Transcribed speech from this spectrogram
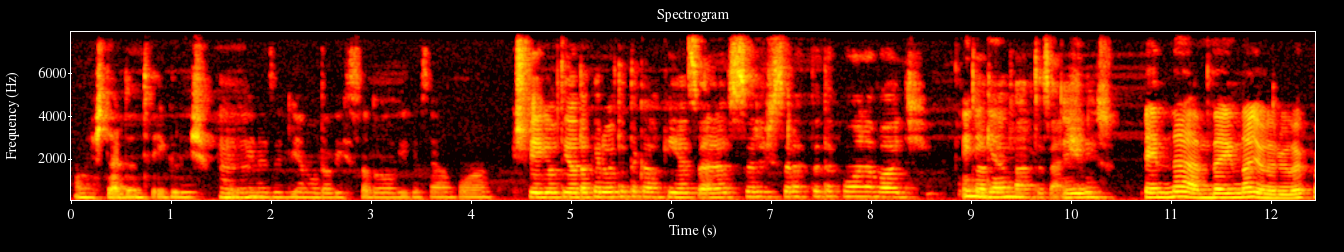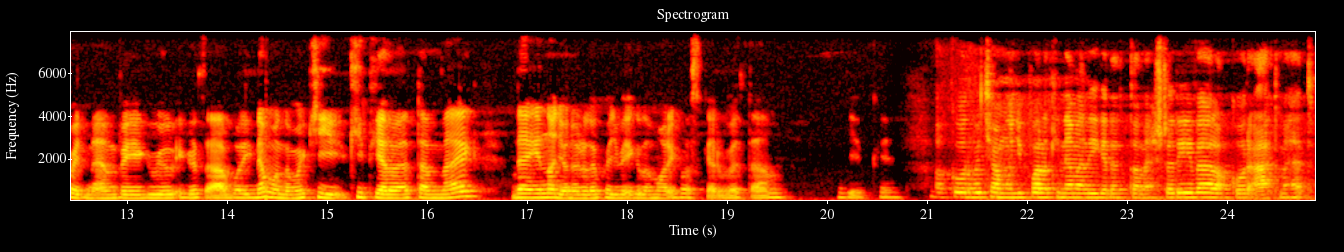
a mester dönt végül is. Mm-hmm. Igen, ez egy ilyen oda-vissza dolog igazából. És végül ti oda kerültetek, akihez először is szerettetek volna, vagy én igen. változás? Én is. Én nem, de én nagyon örülök, hogy nem végül igazából. Így nem mondom, hogy ki, kit jelöltem meg, de én nagyon örülök, hogy végül a Marihoz kerültem egyébként. Akkor, hogyha mondjuk valaki nem elégedett a mesterével, akkor átmehet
